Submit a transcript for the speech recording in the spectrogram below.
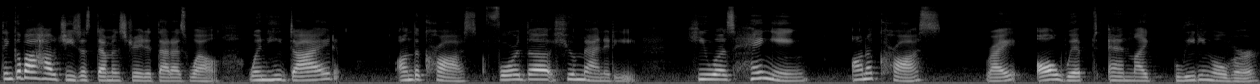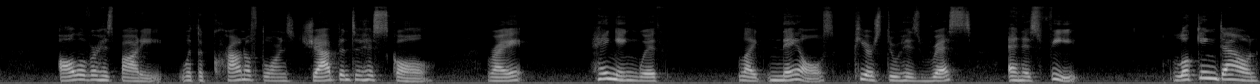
think about how Jesus demonstrated that as well. When he died on the cross for the humanity, he was hanging on a cross, right? All whipped and like bleeding over, all over his body, with the crown of thorns jabbed into his skull, right? Hanging with like nails pierced through his wrists and his feet, looking down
